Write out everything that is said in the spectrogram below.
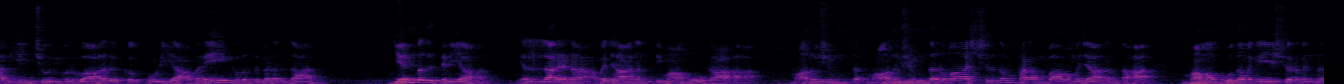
ஆதியஞ்சோதி உருவாக இருக்கக்கூடிய அவனே இங்கு வந்து பிறந்தான் என்பது தெரியாமல் எல்லாரும் என்ன அவஜானந்தி மாமூடாக. மானுஷிம் த மானுஷிம் தனுமாஸ்ரிதம் பரம்பாவம் அஜானந்தா. மம பூதமகேஸ்வரம் என்று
